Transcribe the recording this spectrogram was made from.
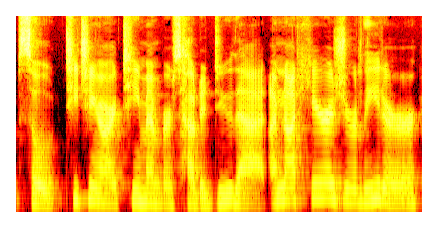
So, teaching our team members how to do that. I'm not here as your leader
